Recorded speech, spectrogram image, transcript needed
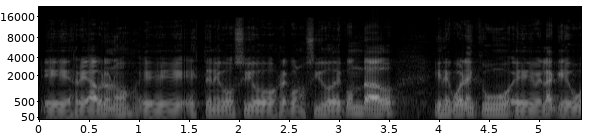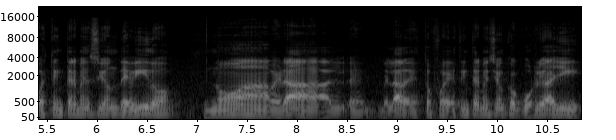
eh, reabre o no eh, este negocio reconocido de condado. Y recuerden que hubo, ¿verdad? que hubo esta intervención debido no a, ¿verdad? Al, ¿verdad? Esto fue, esta intervención que ocurrió allí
